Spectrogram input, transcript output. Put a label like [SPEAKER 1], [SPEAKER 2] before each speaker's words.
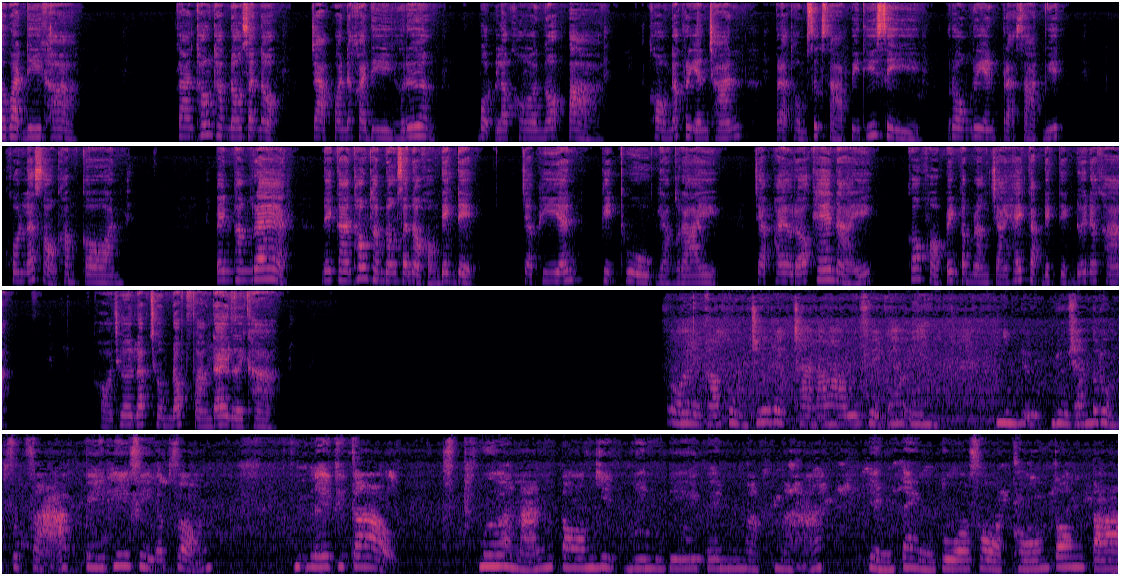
[SPEAKER 1] สวัสดีค่ะ การท่องทำนองสนอจากวรรณคดีเรื่อง บทละครเงาะป่า ของนักเรียนชั้น ประถมศึกษาปีที่ 4 โรงเรียนประสาทวิทย์ คนละสองคำกร เป็นครั้งแรกในการท่องทำนองสนอของเด็กๆ จะเพี้ยนผิดถูกอย่างไร จะไพเราะแค่ไหน ก็ขอเป็นกำลังใจให้กับเด็กๆด้วยนะคะ อเชิญรับชมรับฟังได้เลยค่ะ
[SPEAKER 2] สวัสดีครับผมชื่อเด็กชายนาราวิเศษแก้วอินอยู่อยู่ชั้นประถมศึกษาปีที่สี่ทับสองเลขที่เก้าเมื่อนั้นตองหยิบยินดีเป็นหนักหนา เห็นแต่งตัวฟอดคล้องต้องตา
